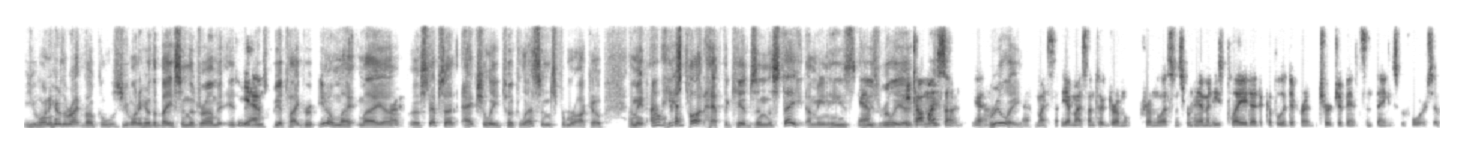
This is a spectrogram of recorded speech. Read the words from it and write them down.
you want to hear the right vocals you want to hear the bass and the drum it, it needs to be a tight group. You know my my uh, right. uh, stepson actually took lessons from rocco. I mean oh, okay. he's taught half the kids in the state. I mean he's yeah. he's really he taught my son. Yeah. Really? Yeah, my son yeah my son took drum drum lessons from him and he's played at a couple of different church events and things before so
